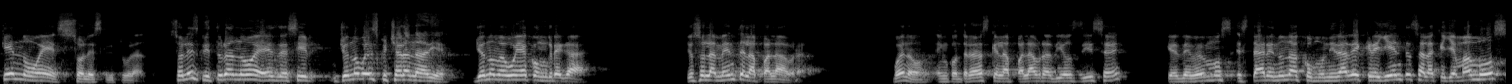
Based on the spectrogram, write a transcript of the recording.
¿qué no es sola escritura? Sola escritura no es decir, yo no voy a escuchar a nadie, yo no me voy a congregar, yo solamente la palabra. Bueno, encontrarás que la palabra Dios dice que debemos estar en una comunidad de creyentes a la que llamamos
